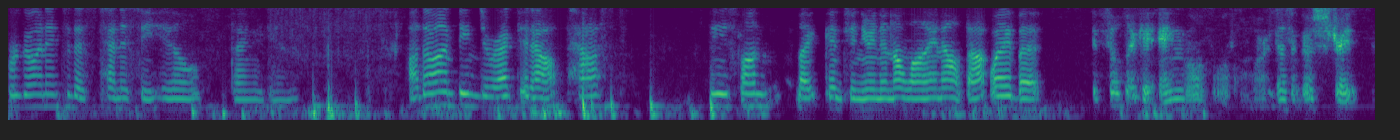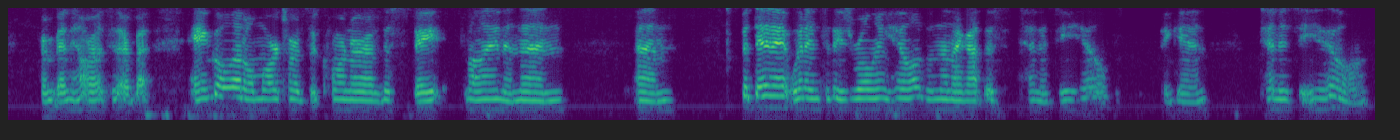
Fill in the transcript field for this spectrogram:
We're going into this Tennessee Hills thing again. Although I'm being directed out past the Eastland, like continuing in a line out that way, but it feels like it angles a little more. It doesn't go straight from Ben Hill Road to there, but angle a little more towards the corner of the state line, and then, um, but then it went into these rolling hills, and then I got this Tennessee Hills again, Tennessee Hills,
